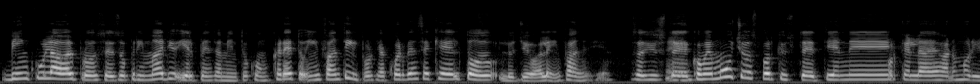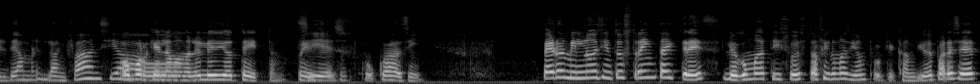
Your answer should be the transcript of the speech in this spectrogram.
vinculado al proceso primario y el pensamiento concreto infantil, porque acuérdense que el todo lo lleva a la infancia. O sea, si usted Sí. come mucho es porque usted tiene... Porque la dejaron morir de hambre en la infancia. o porque la mamá no le dio teta. Pues, Sí, eso. co- Cosas así. Pero en 1933, luego matizó esta afirmación porque cambió de parecer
